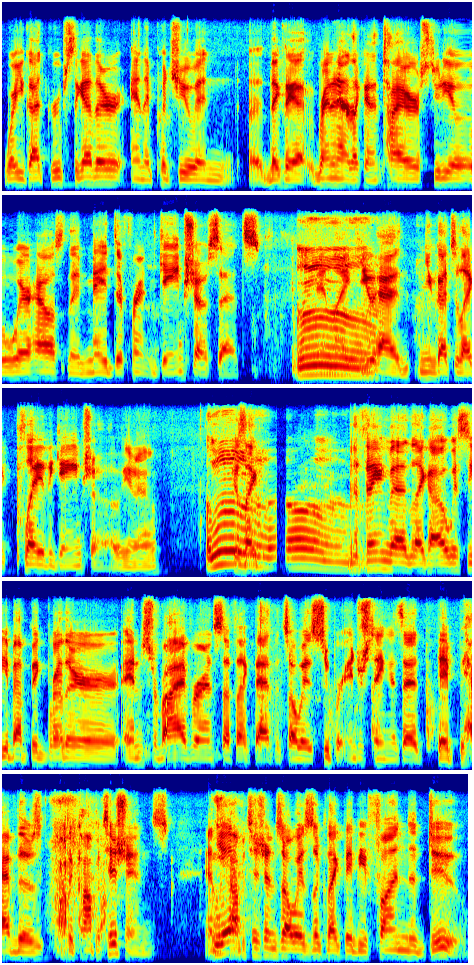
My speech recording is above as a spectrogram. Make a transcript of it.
where you got groups together and they put you in, uh, like they rented out like an entire studio warehouse and they made different game show sets, and like you had you got to like play the game show, you know. Because like Mm. the thing that like I always see about Big Brother and Survivor and stuff like that that's always super interesting is that they have those the competitions and the competitions always look like they'd be fun to do.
